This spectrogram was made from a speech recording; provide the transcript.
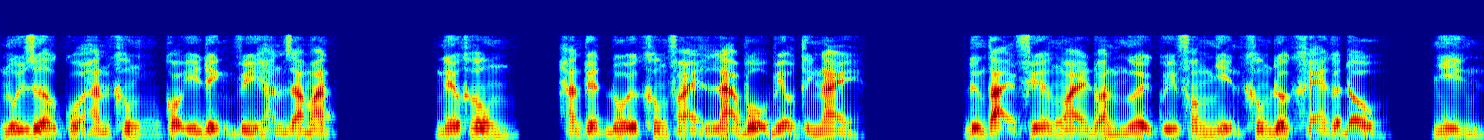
núi rửa của hắn không có ý định vì hắn ra mặt. Nếu không, hắn tuyệt đối không phải là bộ biểu tình này. Đứng tại phía ngoài đoàn người quý phong nhịn không được khẽ gật đầu, nhìn,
